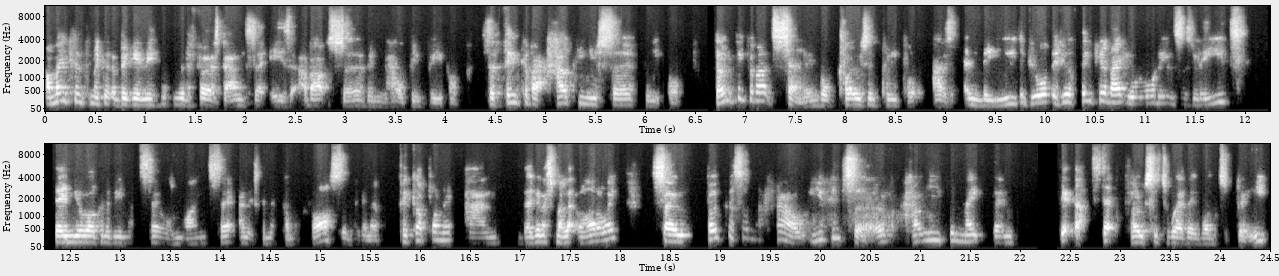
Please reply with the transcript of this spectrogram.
I mentioned something at the beginning with the first answer is about serving and helping people. So think about how can you serve people. Don't think about selling or closing people as a lead. If you're if you're thinking about your audience as leads, then you are going to be in that sales mindset and it's going to come across and they're going to pick up on it and they're going to smell it mile away. So focus on how you can serve, how you can make them get that step closer to where they want to be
